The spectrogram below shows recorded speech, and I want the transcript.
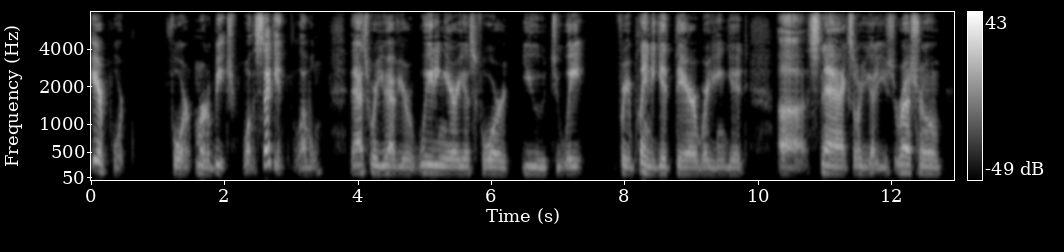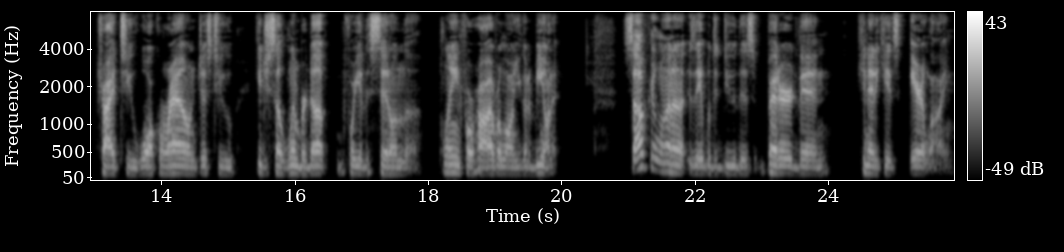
airport for Myrtle Beach. Well, the second level, that's where you have your waiting areas for you to wait for your plane to get there, where you can get uh, snacks or you got to use the restroom, try to walk around just to get yourself limbered up before you have to sit on the plane for however long you're going to be on it. South Carolina is able to do this better than Connecticut's airline,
